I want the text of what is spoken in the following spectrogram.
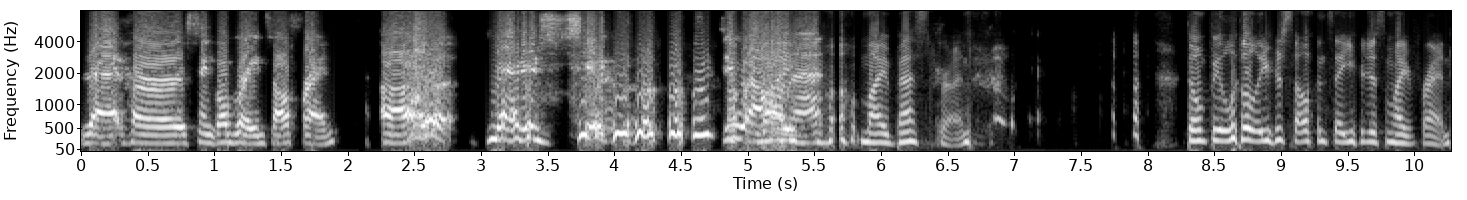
that her single brain cell friend uh, managed to do well my, on that. my best friend. Don't belittle yourself and say you're just my friend.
